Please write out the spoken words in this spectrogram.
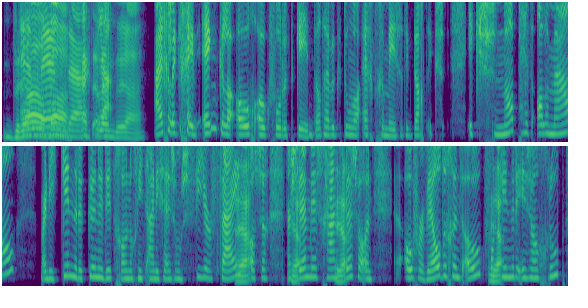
drama. Ellende, Echt ja. ellende, ja. eigenlijk geen enkele oog ook voor het kind. Dat heb ik toen wel echt gemist. Dat ik dacht, ik, ik snap het allemaal. Maar die kinderen kunnen dit gewoon nog niet aan. Die zijn soms vier, vijf. Ja. Als ze naar Ja. zwemles gaan, is best wel een eh, overweldigend ook voor kinderen in zo'n groep.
